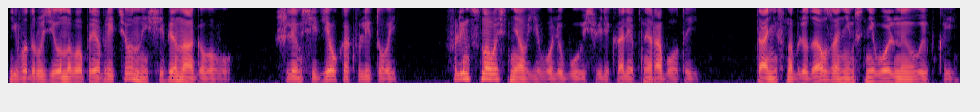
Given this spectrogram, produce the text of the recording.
и водрузил новоприобретенный себе на голову. Шлем сидел как влитой. Флинт снова снял его, любуясь великолепной работой. Танис наблюдал за ним с невольной улыбкой.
